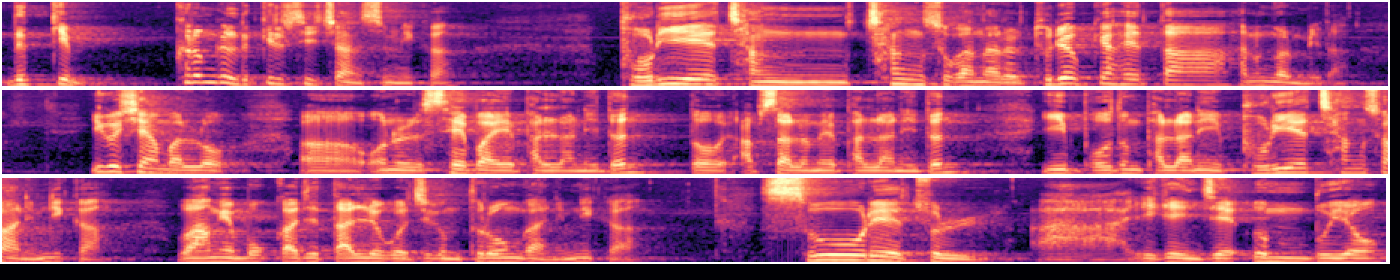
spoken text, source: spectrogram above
느낌 그런 걸 느낄 수 있지 않습니까? 불의의 장, 창수가 나를 두렵게 하였다 하는 겁니다. 이것이야말로 어, 오늘 세바의 반란이든 또 압살롬의 반란이든 이 모든 반란이 불의의 창수 아닙니까? 왕의 목까지 딸려고 지금 들어온 거 아닙니까? 수월의 줄, 아 이게 이제 음부요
